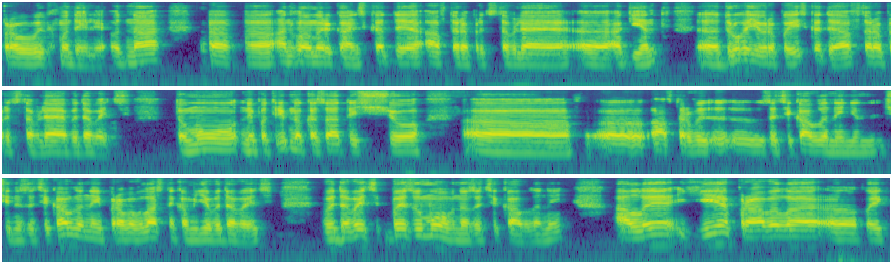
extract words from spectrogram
правових моделі: одна англоамериканська, де автора представляє агент, друга європейська, де автора представляє видавець. Тому не потрібно казати, що автор зацікавлений чи не зацікавлений. Правовласником є видавець. Видавець безумовно зацікавлений, але є правила, по яким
